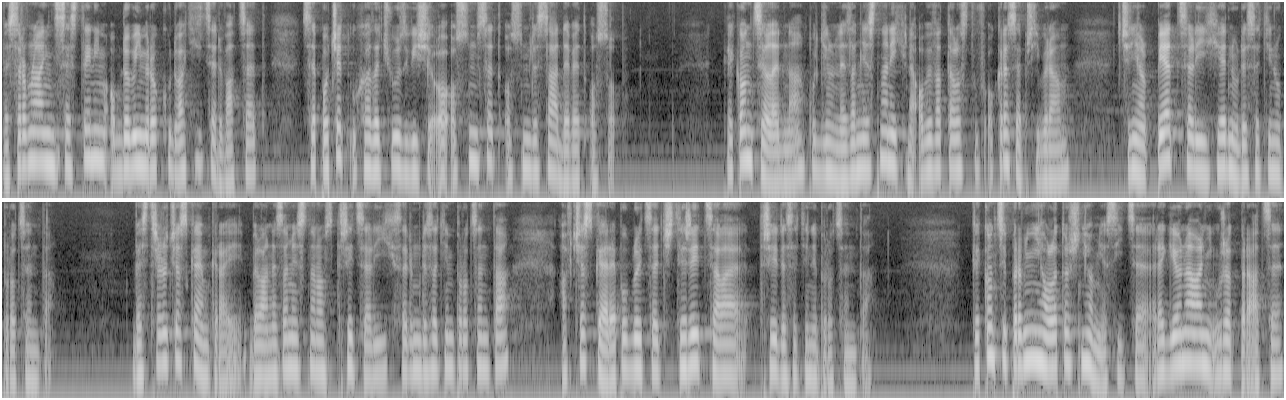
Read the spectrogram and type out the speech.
Ve srovnání se stejným obdobím roku 2020 se počet uchazečů zvýšil o 889 osob. Ke konci ledna podíl nezaměstnaných na obyvatelstvu v okrese Příbram činil 5,1%. Ve středočeském kraji byla nezaměstnanost 3,7% a v České republice 4,3%. Ke konci prvního letošního měsíce regionální úřad práce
